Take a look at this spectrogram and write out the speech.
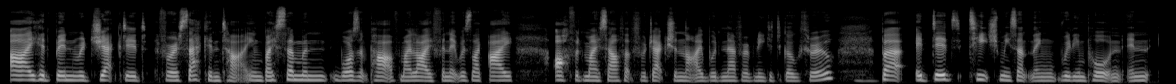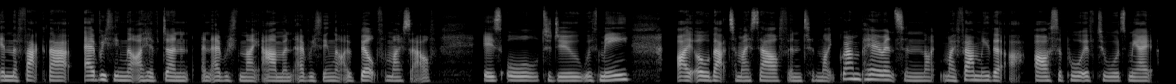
I had been rejected for a second time by someone who wasn't part of my life. And it was like I offered myself up for rejection that I would never have needed to go through. Mm. But it did teach me something really important in, in the fact that everything that I have done and everything I am and everything that I've built for myself is all to do with me. I owe that to myself and to my grandparents and like my family that are supportive towards me. I,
